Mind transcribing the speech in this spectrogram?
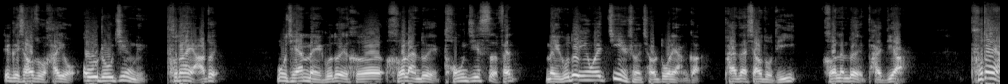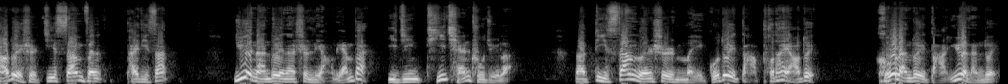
这个小组还有欧洲劲旅葡萄牙队。目前美国队和荷兰队同积四分，美国队因为净胜球多两个，排在小组第一；荷兰队排第二。葡萄牙队是积三分，排第三。越南队呢是两连败，已经提前出局了。那第三轮是美国队打葡萄牙队，荷兰队打越南队。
